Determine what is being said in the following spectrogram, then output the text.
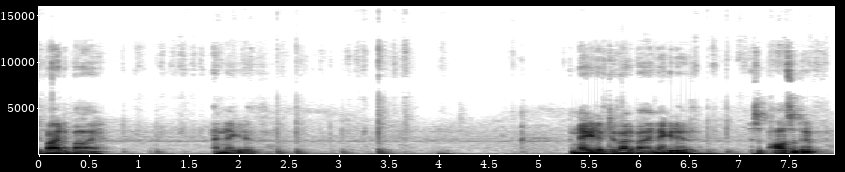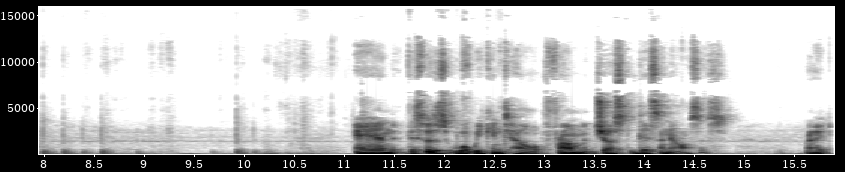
divided by a negative. A negative divided by a negative is a positive. And this is what we can tell from just this analysis, right?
